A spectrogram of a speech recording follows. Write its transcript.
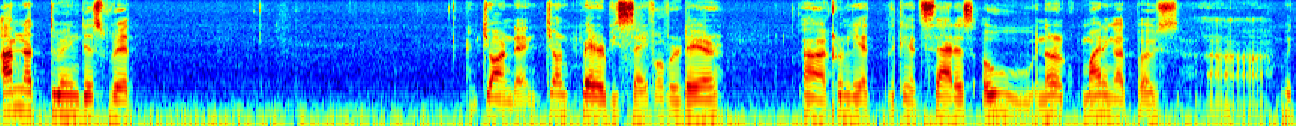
I'm not doing this with John then. John better be safe over there. Uh, currently at, looking at status. Oh, another mining outpost. Uh, with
